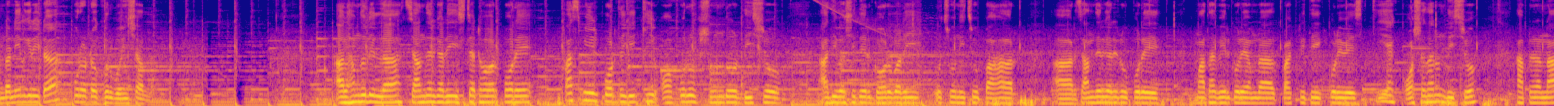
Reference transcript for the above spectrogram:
আমরা নীলগিরিটা পুরোটা ঘুরবো ইনশাল্লাহ আলহামদুলিল্লাহ, চাঁদের গাড়ি স্টার্ট হওয়ার পরে পাঁচ মিনিট পর থেকে কি অপরূপ সুন্দর দৃশ্য। আদিবাসীদের ঘরবাড়ি, উঁচু নিচু পাহাড় আর চান্দের গাড়ির উপরে মাথা বের করে আমরা প্রাকৃতিক পরিবেশ। কি এক অসাধারণ দৃশ্য। আপনারা না,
